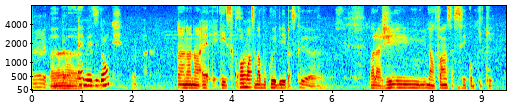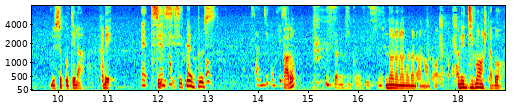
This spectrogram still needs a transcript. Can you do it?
mère est euh... Eh ben dis donc. Non, non, non. Et, crois-moi, ça m'a beaucoup aidé parce que euh, voilà, j'ai eu une enfance assez compliquée de ce côté-là. Mais eh, c'était un peu. Oh, samedi confession. Pardon? Samedi confession. Non, non, non, non, non, non, non. On est dimanche d'abord.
